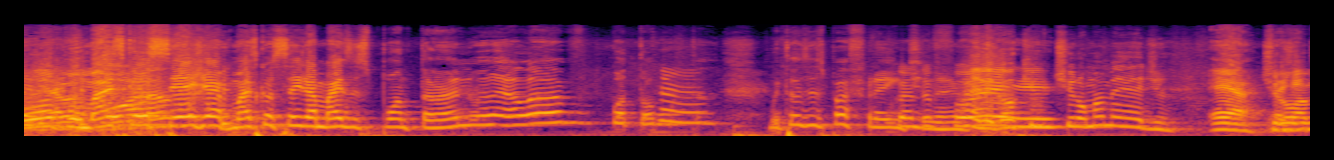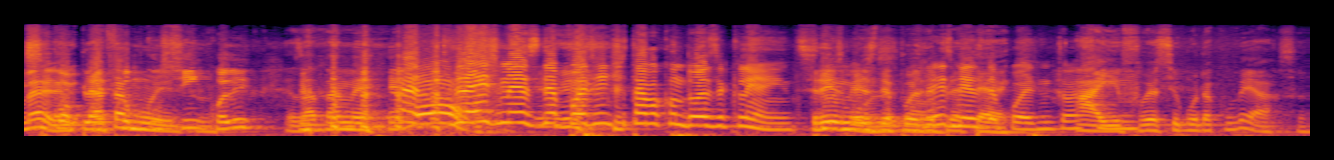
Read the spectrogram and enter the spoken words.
Ela por mais que, eu seja, por mais que eu seja mais espontâneo, ela botou muita- muitas vezes pra frente, Quando né? foi- É legal que tirou uma média. É, Tirou a uma média? completa muito. com cinco ali. Exatamente. É, três meses depois a gente tava com 12 clientes. Três meses depois Três meses depois, então assim... Aí foi a segunda conversa.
